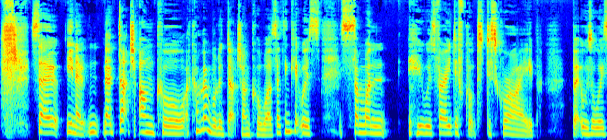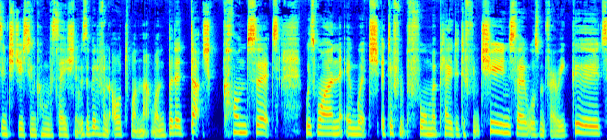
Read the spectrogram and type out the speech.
so, you know, a Dutch uncle, I can't remember what a Dutch uncle was. I think it was someone who was very difficult to describe, but it was always introduced in conversation. It was a bit of an odd one, that one. But a Dutch concert was one in which a different performer played a different tune, so it wasn't very good.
